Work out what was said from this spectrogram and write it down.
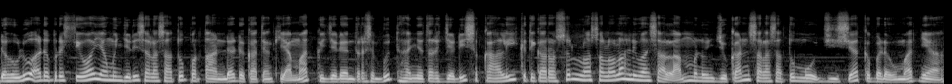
dahulu ada peristiwa yang menjadi salah satu pertanda dekatnya kiamat. Kejadian tersebut hanya terjadi sekali ketika Rasulullah Shallallahu Alaihi Wasallam menunjukkan salah satu mukjizat kepada umatnya.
